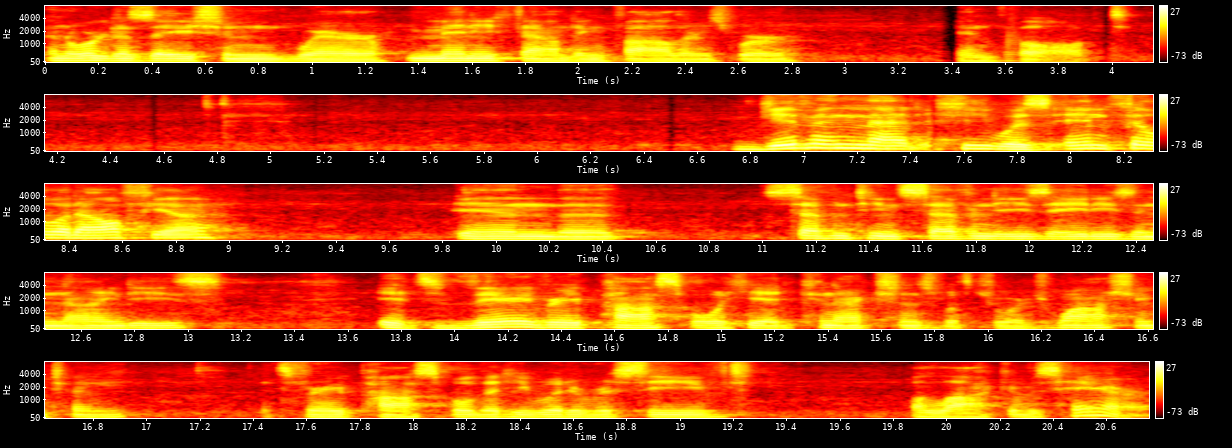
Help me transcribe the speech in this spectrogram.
an organization where many founding fathers were involved. Given that he was in Philadelphia in the 1770s, 80s, and 90s, it's very, very possible he had connections with George Washington. It's very possible that he would have received a lock of his hair.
